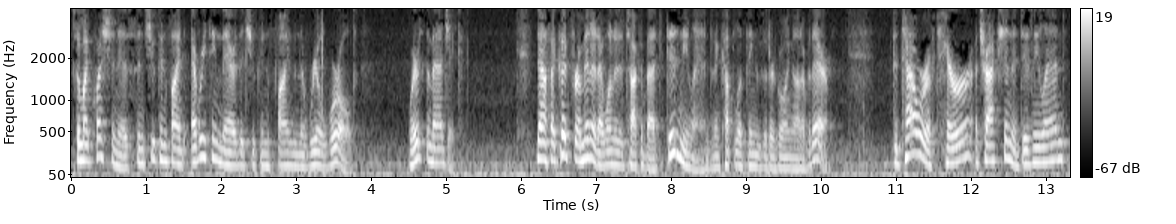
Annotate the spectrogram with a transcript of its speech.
So, my question is since you can find everything there that you can find in the real world, where's the magic? Now, if I could for a minute, I wanted to talk about Disneyland and a couple of things that are going on over there. The Tower of Terror attraction at Disneyland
